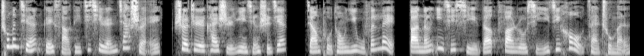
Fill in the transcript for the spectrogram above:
出门前给扫地机器人加水，设置开始运行时间，将普通衣物分类，把能一起洗的放入洗衣机后再出门。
